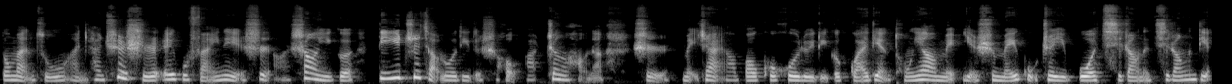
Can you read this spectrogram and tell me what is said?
都满足啊。你看，确实 A 股反映的也是啊，上一个第一只脚落地的时候啊，正好呢是美债啊，包括汇率的一个拐点，同样美也是美股这一波起涨的起涨点。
